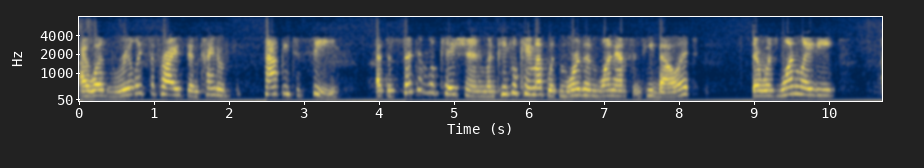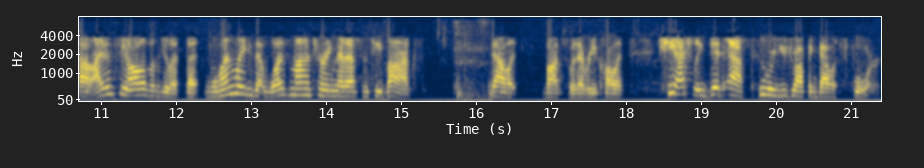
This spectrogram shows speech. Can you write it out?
I was really surprised and kind of happy to see at the second location when people came up with more than one absentee ballot. There was one lady. Uh, I didn't see all of them do it, but one lady that was monitoring that absentee box, ballot box, whatever you call it. She actually did ask, "Who are you dropping ballots for?"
